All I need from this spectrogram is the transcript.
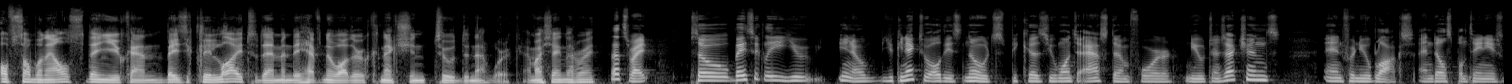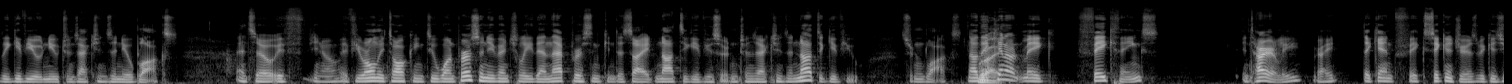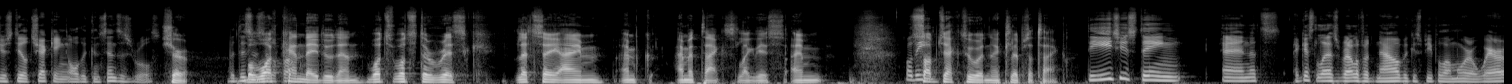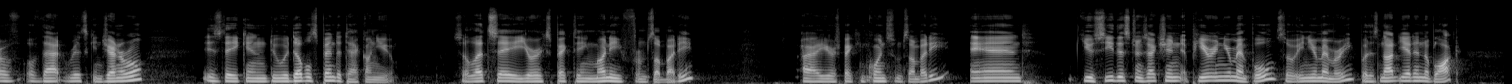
of someone else, then you can basically lie to them and they have no other connection to the network. Am I saying that right? That's right. So basically, you you know you connect to all these nodes because you want to ask them for new transactions and for new blocks, and they'll spontaneously give you new transactions and new blocks. And so if you know if you're only talking to one person, eventually, then that person can decide not to give you certain transactions and not to give you certain blocks. Now they Right. cannot make fake things entirely, right? They can't fake signatures because you're still checking all the consensus rules. Sure. But this but is what can they do then? What's what's the risk? Let's say I'm I'm I'm attacked like this. I'm Well, the- subject to an eclipse attack. The easiest thing, and that's I guess less relevant now because people are more aware of, of that risk in general, is they can do a double spend attack on you. So let's say you're expecting money from somebody, uh, you're expecting coins from somebody, and you see this transaction appear in your mempool, so in your memory, but it's not yet in a block,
